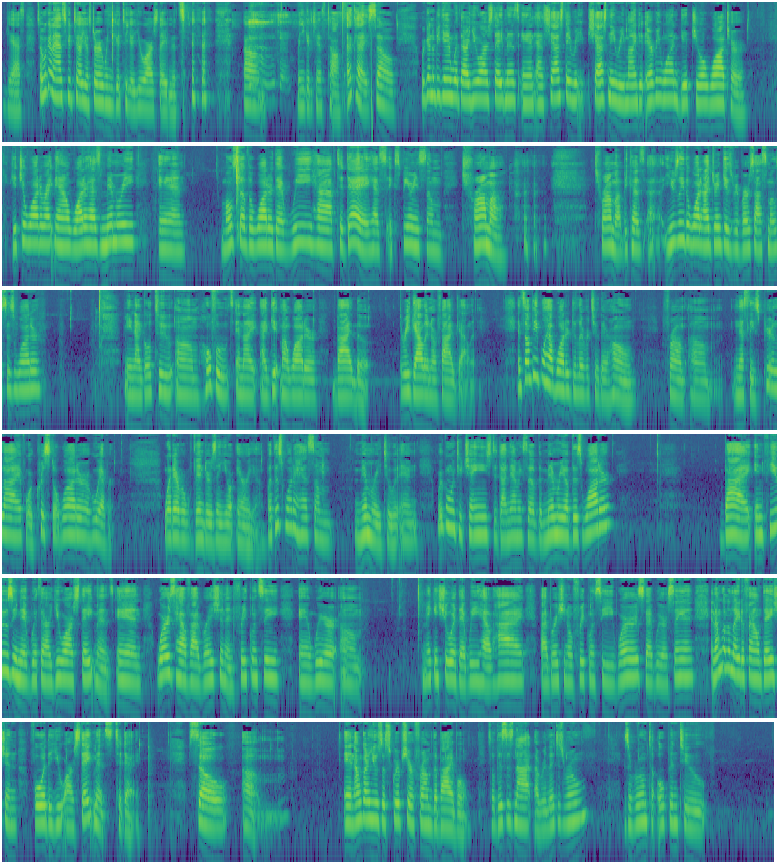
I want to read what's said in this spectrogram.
Yes. So we're going to ask you to tell your story when you get to your UR statements. um, okay. When you get a chance to talk. Okay, so we're going to begin with our UR statements. And as Shastni reminded everyone, get your water. Get your water right now. Water has memory, and most of the water that we have today has experienced some trauma. trauma because uh, usually the water I drink is reverse osmosis water. I mean, I go to um, Whole Foods and I, I get my water by the three gallon or five gallon. And some people have water delivered to their home from um, Nestle's Pure Life or Crystal Water or whoever, whatever vendors in your area. But this water has some memory to it, and we're going to change the dynamics of the memory of this water by infusing it with our are statements. And words have vibration and frequency, and we're um, making sure that we have high vibrational frequency words that we are saying. And I'm going to lay the foundation for the you are statements today. So, um, and I'm going to use a scripture from the Bible. So, this is not a religious room, it's a room to open to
